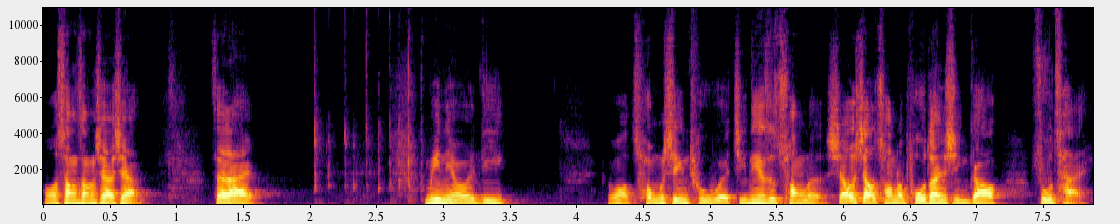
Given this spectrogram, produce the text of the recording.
哦，上上下下。再来，mini LED，哦，重新突围，今天是创了小小创了波段新高，富彩、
